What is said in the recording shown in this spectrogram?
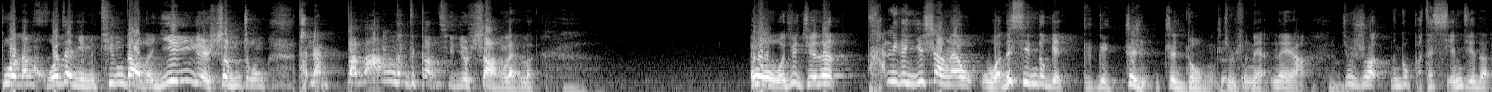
波兰活在你们听到的音乐声中。他那梆梆，他的钢琴就上来了。哎呦，我就觉得。他那个一上来，我的心都给给给震震动，就是那那样，就是说能够把它衔接的，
